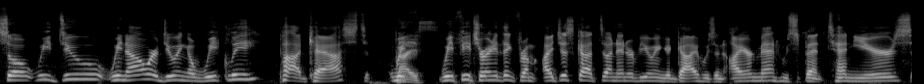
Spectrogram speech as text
So we do. We now are doing a weekly podcast. We, Nice. We feature anything from. I just got done interviewing a guy who's an Ironman who spent ten years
